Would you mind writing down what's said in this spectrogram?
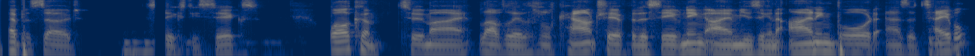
Episode 66. Welcome to my lovely little couch here for this evening. I am using an ironing board as a table,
